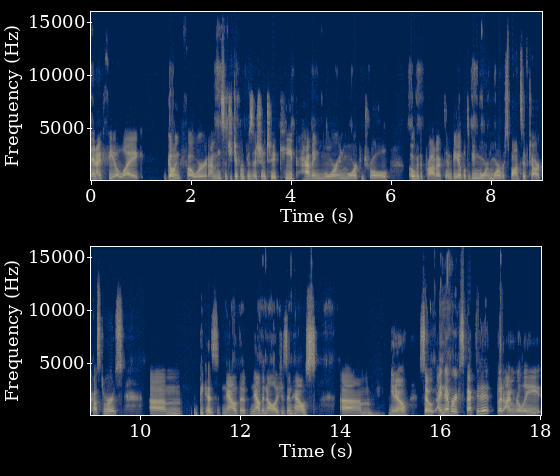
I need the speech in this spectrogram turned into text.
and I feel like going forward, I'm in such a different position to keep having more and more control over the product and be able to be more and more responsive to our customers um, because now the now the knowledge is in house um, mm-hmm. you know so i never expected it but i'm really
